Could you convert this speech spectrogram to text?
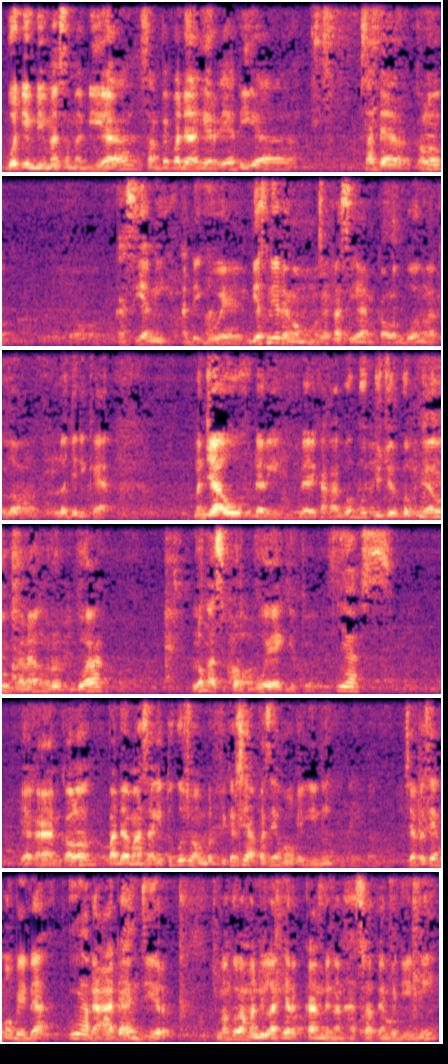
gue diem dieman sama dia sampai pada akhirnya dia sadar kalau kasihan nih adik gue. Dia sendiri yang ngomong maksudnya kasihan kalau gue ngeliat lo, lo jadi kayak menjauh dari dari kakak gue. Gue jujur gue menjauh. Karena menurut gue lo nggak support gue gitu. Yes. ya kan? Kalau pada masa itu gue cuma berpikir siapa sih yang mau kayak gini? Siapa sih yang mau beda? Iya, nggak ada oke. anjir. Cuma gue memang dilahirkan dengan hasrat yang begini.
